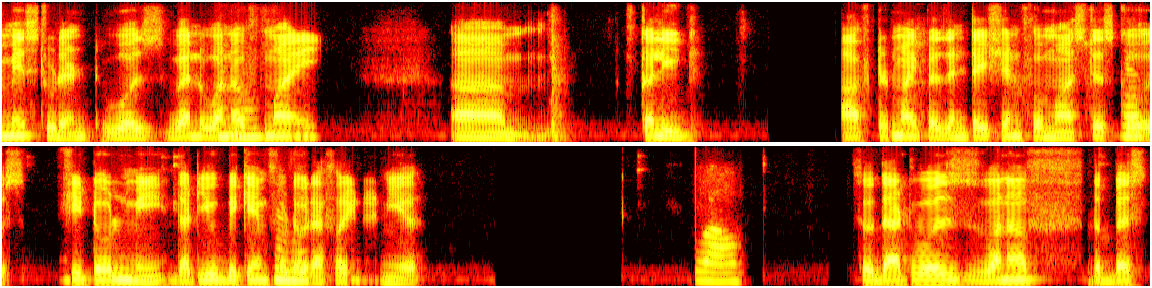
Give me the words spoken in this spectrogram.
ma student was when one of my um, colleague after my presentation for master's Yeah. course she told me that you became Mhm. photographer in a year Wow. so that was one of the best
